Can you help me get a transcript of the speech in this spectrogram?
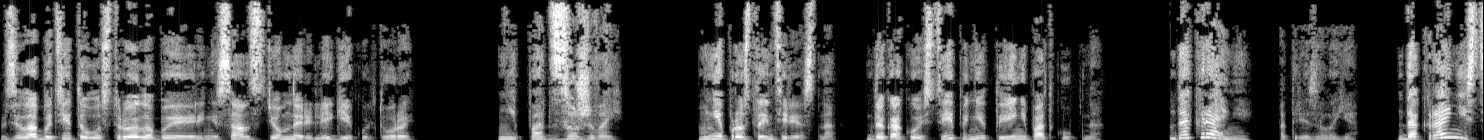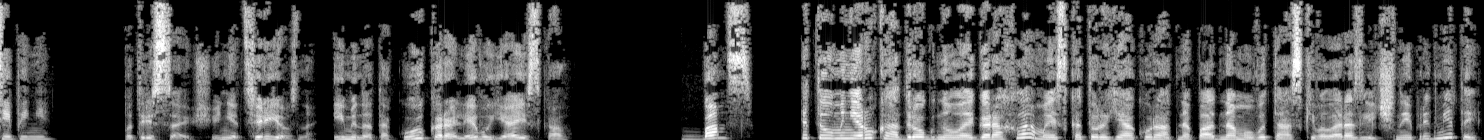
«Взяла бы титул, устроила бы ренессанс темной религии и культуры». «Не подзуживай». «Мне просто интересно, до какой степени ты неподкупна?» «До крайней», — отрезала я. «До крайней степени». «Потрясающе. Нет, серьезно. Именно такую королеву я искал». Бамс! Это у меня рука дрогнула, и гора хлама, из которой я аккуратно по одному вытаскивала различные предметы,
